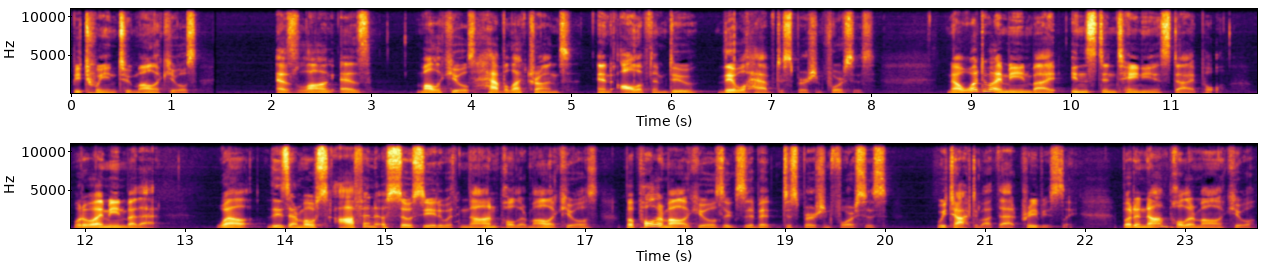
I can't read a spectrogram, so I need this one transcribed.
between two molecules. As long as molecules have electrons, and all of them do, they will have dispersion forces. Now, what do I mean by instantaneous dipole? What do I mean by that? Well, these are most often associated with nonpolar molecules, but polar molecules exhibit dispersion forces we talked about that previously. But a nonpolar molecule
